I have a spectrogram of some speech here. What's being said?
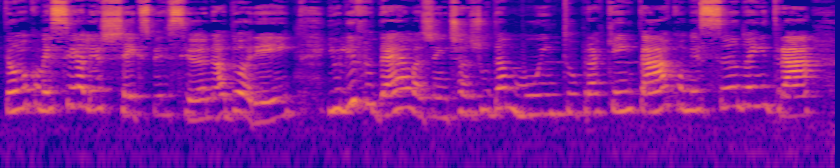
Então eu comecei a ler Shakespeare esse ano, adorei. E o livro dela, gente, ajuda muito para quem está começando a entrar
